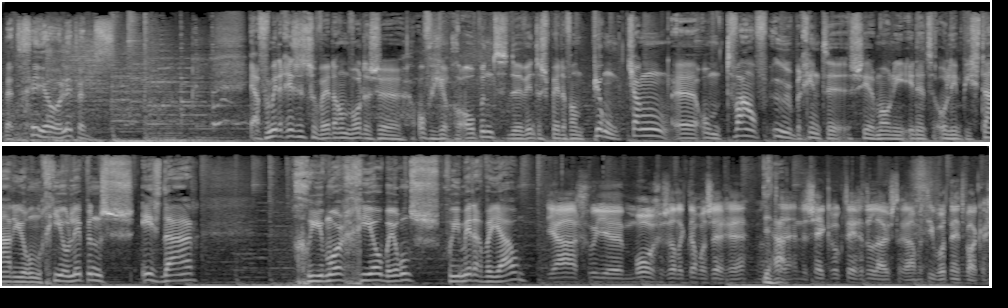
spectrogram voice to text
met Geo Lippens. Ja, vanmiddag is het zover. Dan worden ze officieel geopend. De winterspelen van Pyeongchang. Eh, om 12 uur begint de ceremonie in het Olympisch Stadion. Gio Lippens is daar. Goedemorgen Gio bij ons. Goedemiddag bij jou. Ja, goedemorgen zal ik dan maar zeggen. hè. Want, Ja. eh, en zeker ook tegen de luisteraar, want die wordt net wakker.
